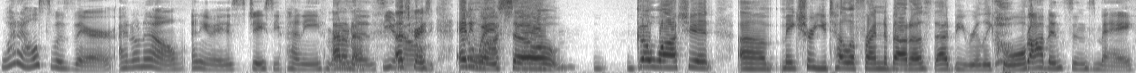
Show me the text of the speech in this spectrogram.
What else was there? I don't know. Anyways, J.C. Penney, I don't know. You That's know. crazy. Anyway, so go watch it. Um, make sure you tell a friend about us. That'd be really cool. Robinson's May.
